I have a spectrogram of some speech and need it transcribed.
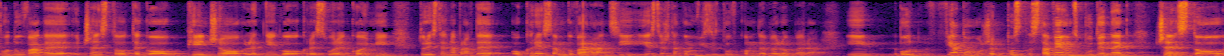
pod uwagę często tego pięcioletniego okresu rękojmi, który jest tak naprawdę okresem gwarancji i jest też taką wizytówką dewelopera. I bo wiadomo, że stawiając budynek, często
